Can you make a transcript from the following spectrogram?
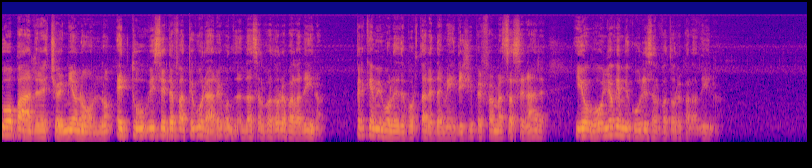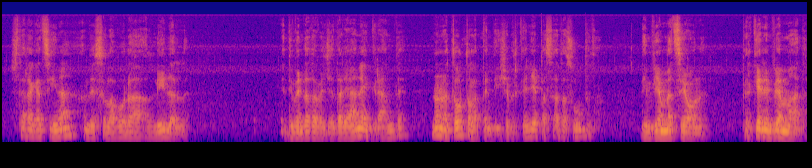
tuo padre, cioè mio nonno, e tu vi siete fatti curare con, da Salvatore Paladino. Perché mi volete portare dai medici per farmi assassinare? Io voglio che mi curi Salvatore Paladino. Questa ragazzina adesso lavora all'Idel, è diventata vegetariana, è grande, non ha tolto l'appendice perché gli è passata subito l'infiammazione, perché era infiammata.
